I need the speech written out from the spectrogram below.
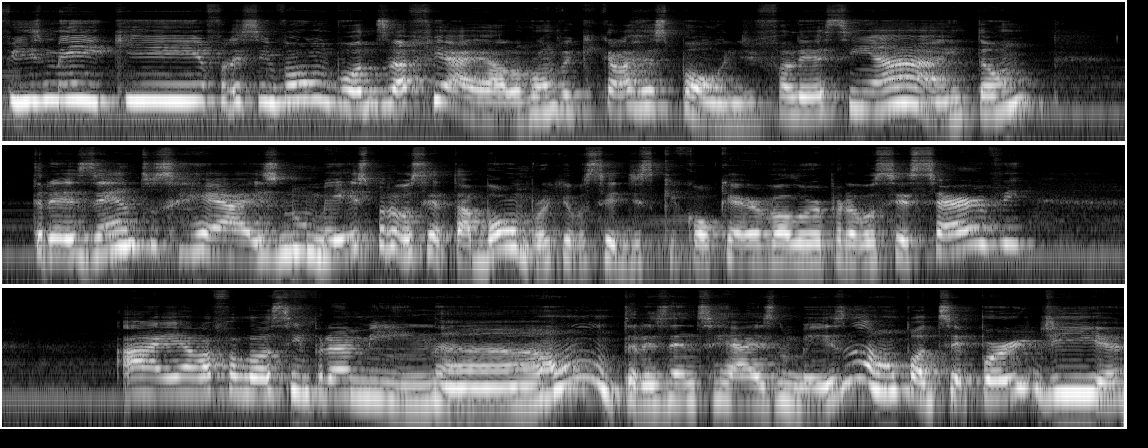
fiz meio que. Falei assim: vamos, vou desafiar ela, vamos ver o que, que ela responde. Falei assim: ah, então 300 reais no mês para você tá bom? Porque você disse que qualquer valor para você serve. Aí ela falou assim pra mim: não, 300 reais no mês não, pode ser por dia.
